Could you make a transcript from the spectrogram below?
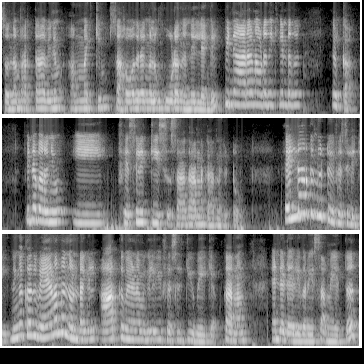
സ്വന്തം ഭർത്താവിനും അമ്മയ്ക്കും സഹോദരങ്ങളും കൂടെ നിന്നില്ലെങ്കിൽ പിന്നെ ആരാണ് അവിടെ നിൽക്കേണ്ടത്? നിൽക്കാം. പിന്നെ പറഞ്ഞു ഈ ഫെസിലിറ്റീസ് സാധാരണക്കാരന് കിട്ടും. എല്ലാവർക്കും കിട്ടും ഈ ഫെസിലിറ്റി. നിങ്ങൾക്കത് വേണമെന്നുണ്ടെങ്കിൽ ആർക്ക് വേണമെങ്കിലും ഈ ഫെസിലിറ്റി ഉപയോഗിക്കാം. കാരണം എന്റെ ഡെലിവറി സമയത്ത്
